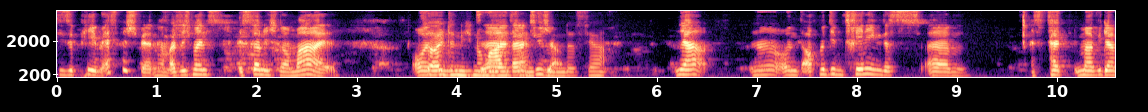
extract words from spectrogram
diese PMS-Beschwerden haben? Also ich meine, es ist doch nicht normal. Und, Sollte nicht normal äh, sein, zumindest, ja. Ja, ne, und auch mit dem Training, das ähm, es ist halt immer wieder,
